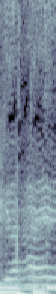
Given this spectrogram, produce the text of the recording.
guy.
